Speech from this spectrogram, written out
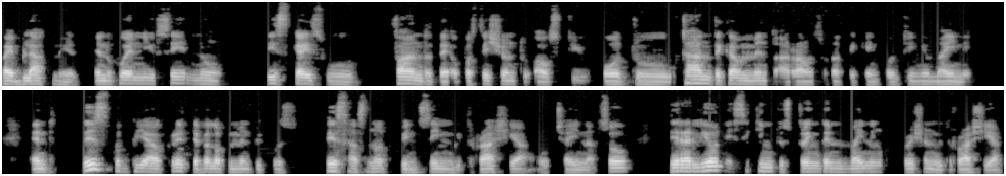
by blackmail. And when you say no, these guys will fund the opposition to oust you or to turn the government around so that they can continue mining. And this could be a great development because this has not been seen with Russia or China. So Sierra Leone is seeking to strengthen mining cooperation with Russia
